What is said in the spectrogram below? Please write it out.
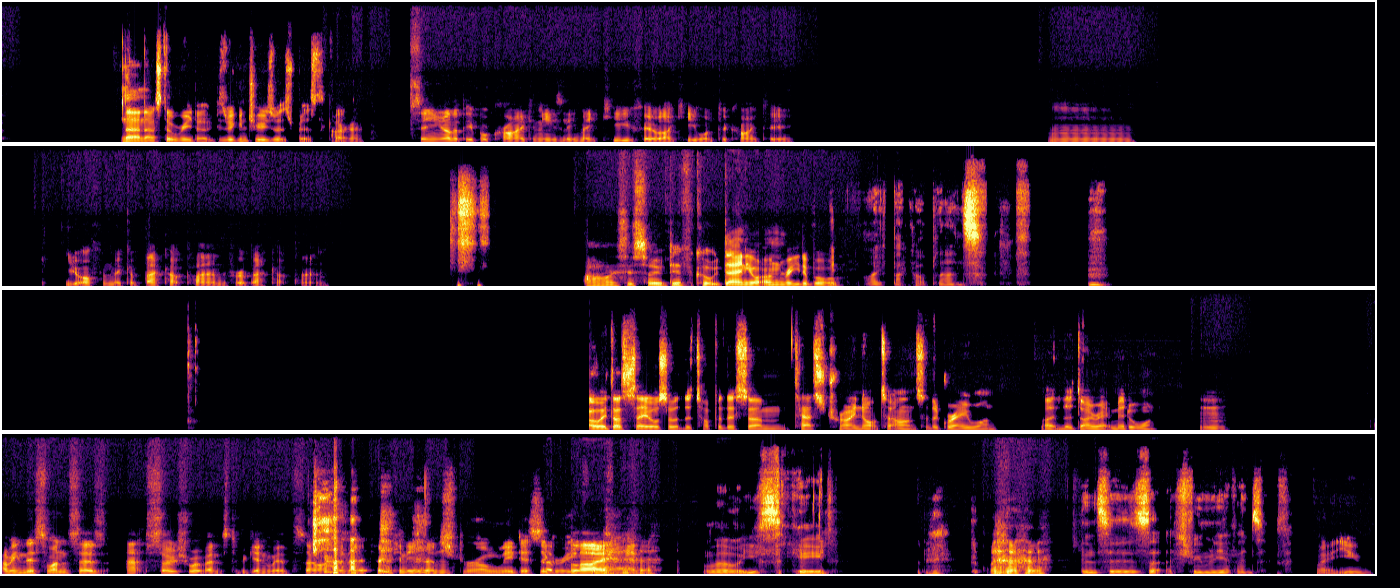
No, no, still read it because we can choose which bits to cut. Okay. Seeing other people cry can easily make you feel like you want to cry too. Mm. You often make a backup plan for a backup plan. oh, this is so difficult. Dan, you're unreadable. Five backup plans. Oh, it does say also at the top of this um test, try not to answer the grey one, like the direct middle one. Mm. I mean, this one says at social events to begin with, so I don't know if it can even strongly disagree. apply. well, you see, this is extremely offensive. Wait, you.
